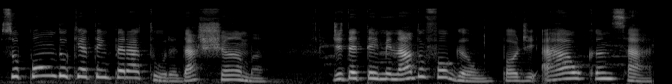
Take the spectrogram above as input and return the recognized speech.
supondo que a temperatura da chama de determinado fogão pode alcançar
